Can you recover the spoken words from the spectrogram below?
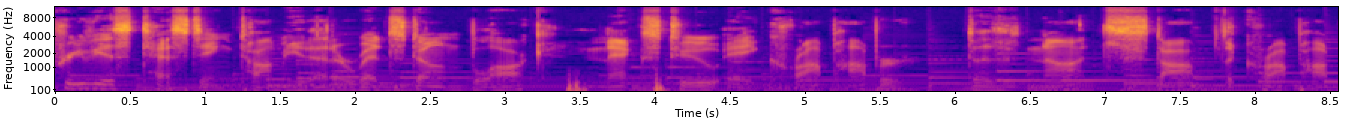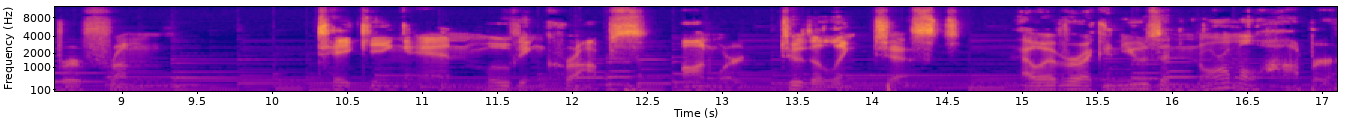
Previous testing taught me that a redstone block next to a crop hopper does not stop the crop hopper from taking and moving crops onward to the link chest. However, I can use a normal hopper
